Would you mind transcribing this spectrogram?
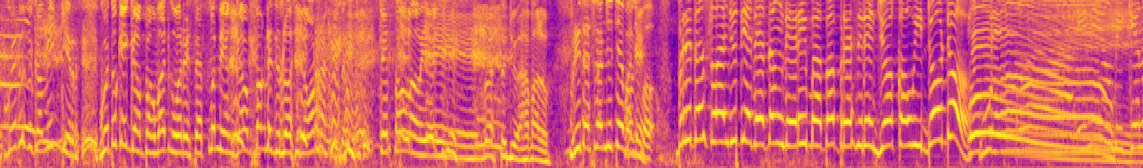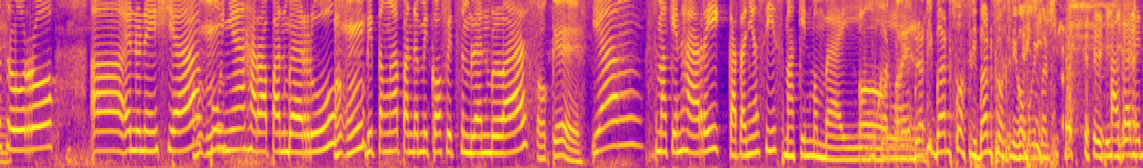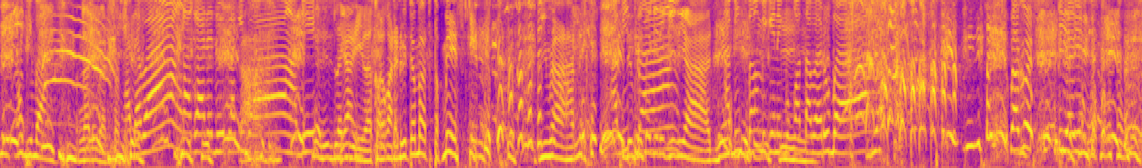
gue tuh juga mikir gue tuh kayak gampang banget ngeluarin statement yang gampang dan jelasin orang gitu kayak tolol ya iya, iya. gue setuju sama lu Berita selanjutnya apa Oke. nih, Pak? Berita selanjutnya datang dari Bapak Presiden Joko Widodo. Wah, ini yang bikin seluruh uh, Indonesia punya harapan baru di tengah pandemi COVID-19 Oke. yang semakin hari katanya sih semakin membaik. bukan iya. berarti bansos nih bansos nih ngomongin bansos Kagak ada duit lagi bang. nggak ada bansos Ada bang, kagak ada duit lagi bang. Habis. ya ilah kalau nggak ada duitnya mah tetap miskin gimana Habis bang. gini-gini aja Habis bang bikin ibu kota baru bang. bagus iya iya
